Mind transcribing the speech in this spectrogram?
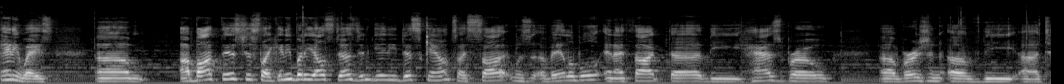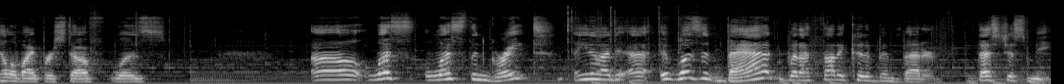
anyways, um, I bought this just like anybody else does, didn't get any discounts. I saw it was available, and I thought uh, the Hasbro uh, version of the uh, Televiper stuff was uh, less less than great. You know, I, uh, it wasn't bad, but I thought it could have been better. That's just me.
